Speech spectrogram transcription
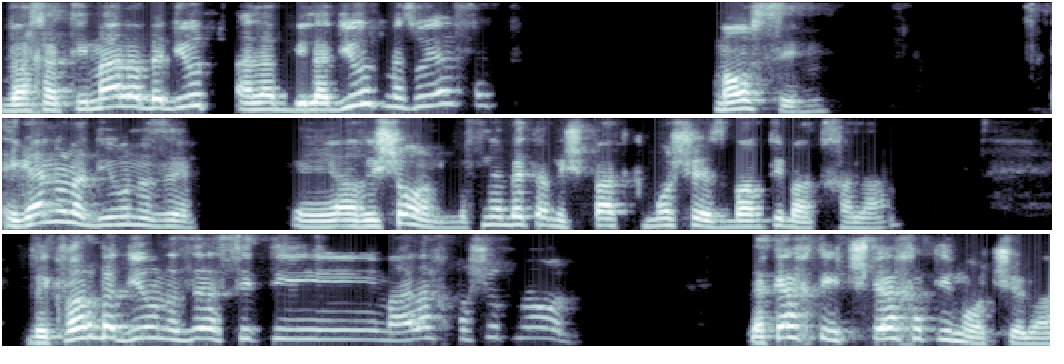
והחתימה על הבלעדיות, על הבלעדיות מזויפת. מה עושים? הגענו לדיון הזה, אה, הראשון, בפני בית המשפט, כמו שהסברתי בהתחלה, וכבר בדיון הזה עשיתי מהלך פשוט מאוד. לקחתי את שתי החתימות שלה,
